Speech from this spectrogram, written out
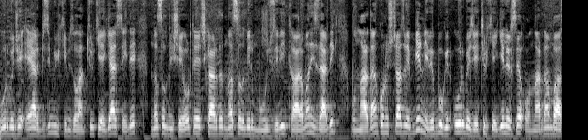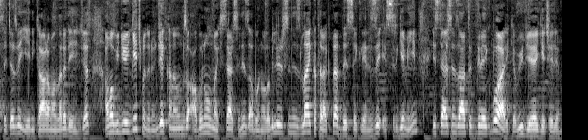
Uğur Böceği eğer bizim ülkemiz olan Türkiye'ye gelseydi nasıl bir şey ortaya çıkardı, nasıl bir mucizevi kahraman izlerdik bunlardan konuşacağız ve bir nevi bugün Uğur Böceği Türkiye'ye gelirse onlardan bahsedeceğiz ve yeni kahramanlara değineceğiz. Ama videoya geçmeden önce kanalımıza abone olmak isterseniz abone olabilirsiniz. Like atarak da desteklerinizi esirgemeyin. İsterseniz artık direkt bu harika videoya geçelim.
